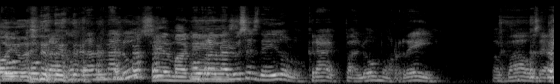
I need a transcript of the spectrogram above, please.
pimpollos. comprar, comprar una luz. Sí, el man comprar una es- luz es de ídolo, crack, palomo, rey, papá, o sea.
